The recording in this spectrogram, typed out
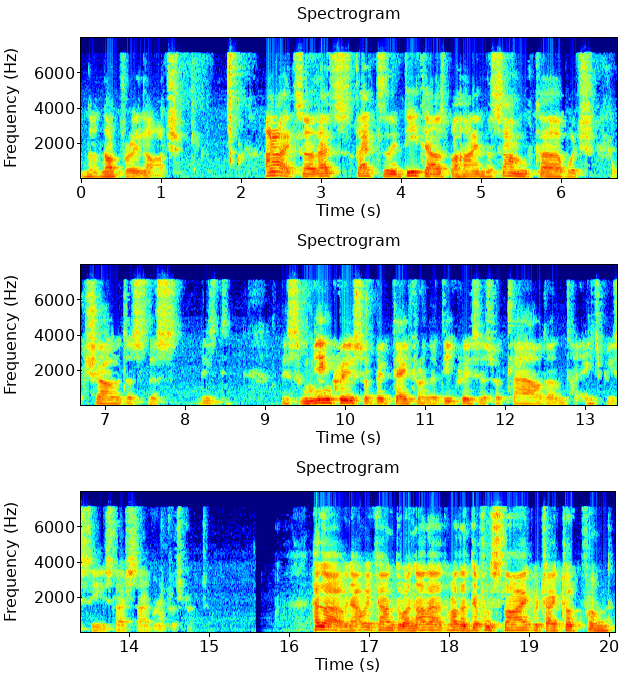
not, not very large. All right, so that's that's the details behind the sum curve, which showed us this these this increase for big data and the decreases for cloud and HPC slash cyber infrastructure. Hello, now we come to another rather different slide, which I took from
